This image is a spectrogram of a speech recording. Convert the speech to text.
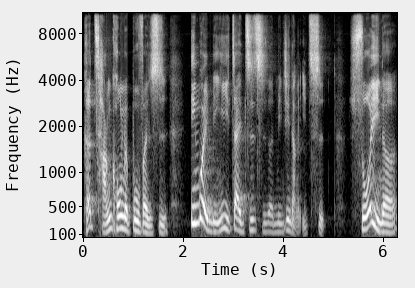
可长空的部分是因为民意在支持了民进党一次，所以呢，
